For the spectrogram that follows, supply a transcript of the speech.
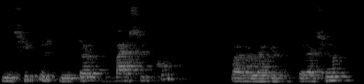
principio espiritual básico para la recuperación.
